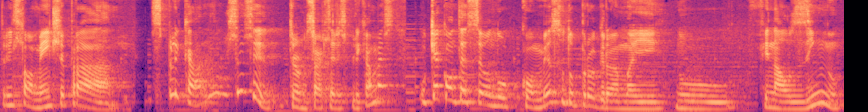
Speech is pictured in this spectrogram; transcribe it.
principalmente pra explicar, não sei se o termo certo seria explicar, mas o que aconteceu no começo do programa e no finalzinho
